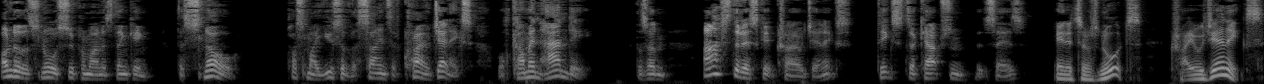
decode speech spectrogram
Under the snow, Superman is thinking, The snow, plus my use of the science of cryogenics, will come in handy. There's an asterisk at cryogenics. Takes to a caption that says, Editor's notes, cryogenics,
